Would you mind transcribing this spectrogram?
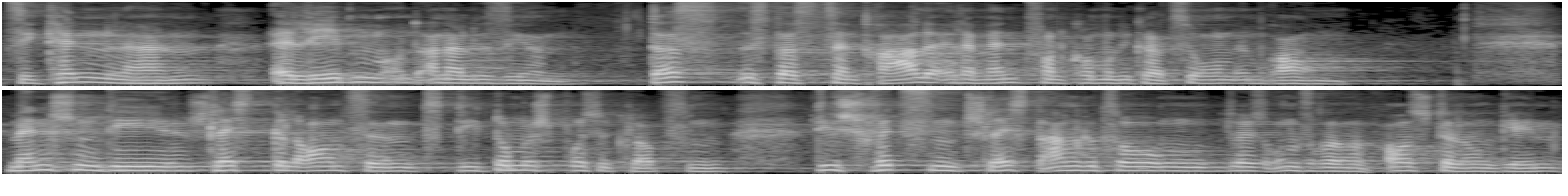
sie kennenlernen, erleben und analysieren. Das ist das zentrale Element von Kommunikation im Raum. Menschen, die schlecht gelaunt sind, die dumme Sprüche klopfen, die schwitzend, schlecht angezogen durch unsere Ausstellung gehen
